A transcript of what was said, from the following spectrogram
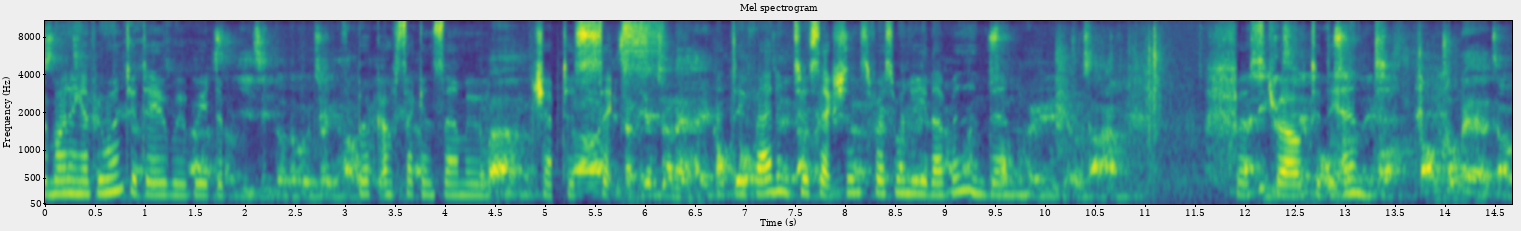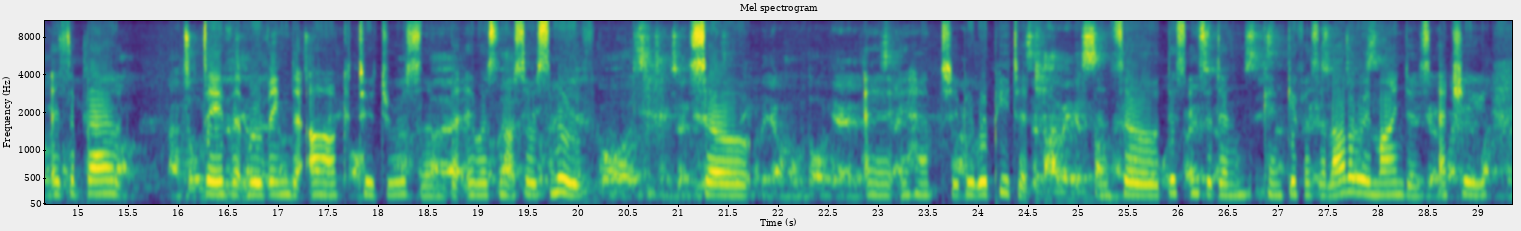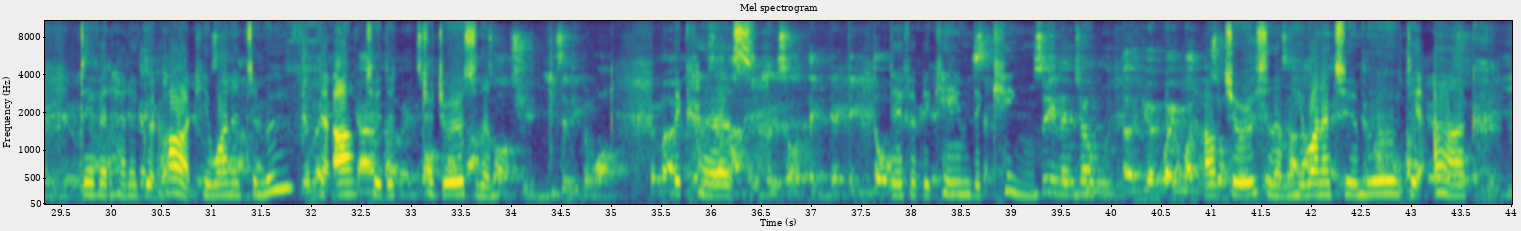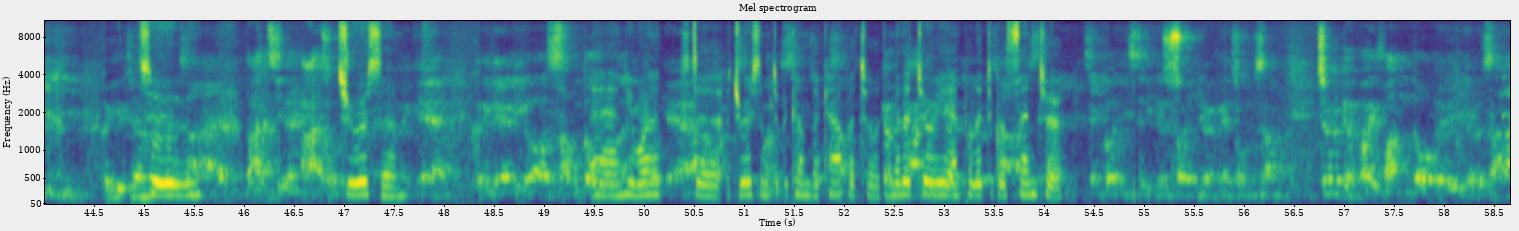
Good morning, everyone. Today we read the book of 2 Samuel, chapter 6. I divide into sections, first 1 to 11, and then first 12 to the end. It's about David moving the ark to Jerusalem, but it was not so smooth. So uh, it had to be repeated. And so this incident can give us a lot of reminders. Actually, David had a good heart. He wanted to move the ark to, the, to Jerusalem because David became the king of Jerusalem. He wanted to move the ark to Jerusalem. And he wanted the Jerusalem to become the capital, the military and political center.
